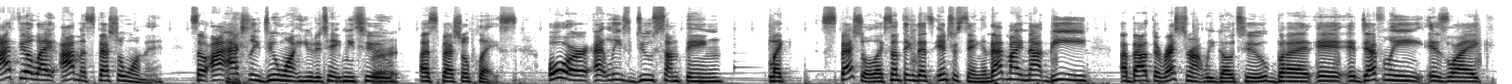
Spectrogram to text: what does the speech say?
I feel like I'm a special woman. So I actually do want you to take me to Right. a special place or at least do something like special, like something that's interesting. And that might not be about the restaurant we go to, but it, it definitely is like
